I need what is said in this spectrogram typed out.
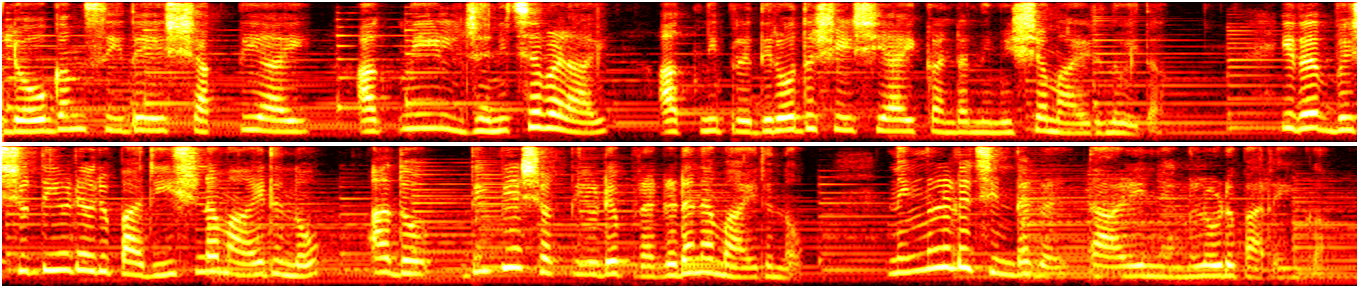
ലോകം സീതയെ ശക്തിയായി അഗ്നിയിൽ ജനിച്ചവളായി അഗ്നി പ്രതിരോധശേഷിയായി കണ്ട നിമിഷമായിരുന്നു ഇത്. ഇത് വിശുദ്ധിയുടെ ഒരു പരീക്ഷണമായിരുന്നോ. അതോ ദിവ്യശക്തിയുടെ പ്രകടനമായിരുന്നോ. നിങ്ങളുടെ ചിന്തകൾ താഴെ ഞങ്ങളോട് പറയുക.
